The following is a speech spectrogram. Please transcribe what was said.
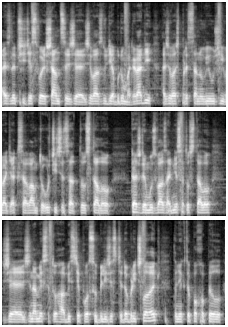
aj zlepšíte svoje šance, že, že vás ľudia budú mať radi a že vás prestanú využívať, ak sa vám to určite sa to stalo každému z vás, aj mne sa to stalo, že, že namiesto toho, aby ste pôsobili, že ste dobrý človek, to niekto pochopil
